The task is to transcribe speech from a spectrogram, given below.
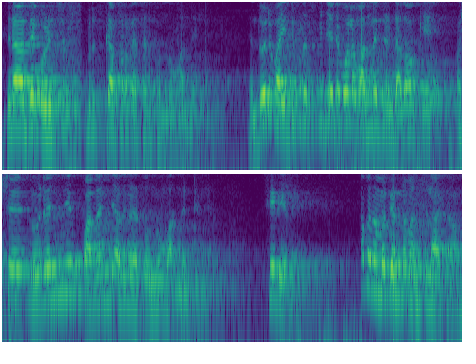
ഇതിനകത്തേക്ക് ഒഴിച്ചു. ബ്രിസ്ക് എഫർവസൻസ് ഒന്നും വന്നില്ല. എന്തോ ഒരു വൈറ്റ് പ്രസിപ്പിറ്റേറ്റ് പോലെ വന്നിട്ടുണ്ട്. അതൊക്കെ പക്ഷെ നുരഞ്ഞ് പതഞ്ഞ് അതിനകത്തൊന്നും വന്നിട്ടില്ല. ശരിയല്ലേ? അപ്പൊ നമുക്ക് എന്ത് മനസ്സിലാക്കാം?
